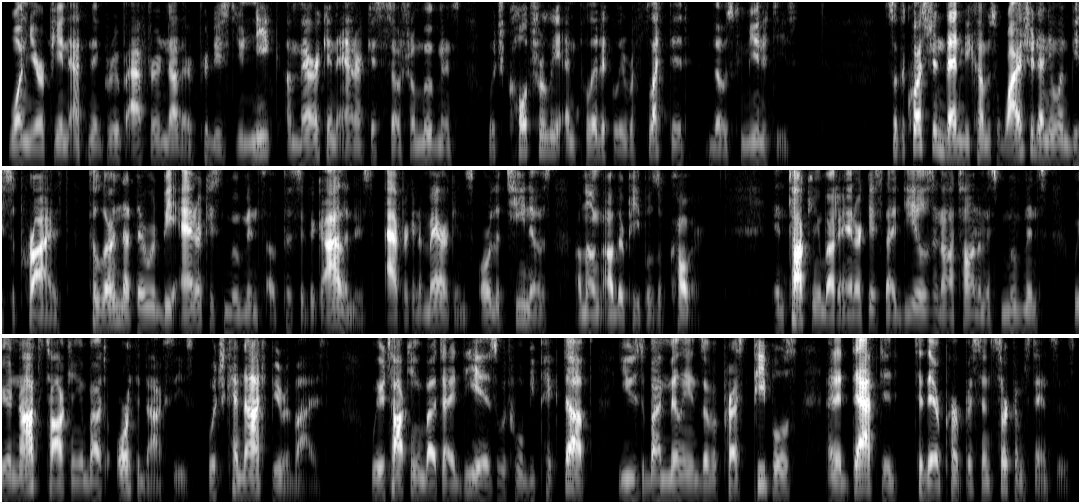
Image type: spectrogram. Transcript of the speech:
One European ethnic group after another produced unique American anarchist social movements which culturally and politically reflected those communities. So the question then becomes why should anyone be surprised to learn that there would be anarchist movements of Pacific Islanders, African Americans, or Latinos, among other peoples of color? In talking about anarchist ideals and autonomous movements, we are not talking about orthodoxies, which cannot be revised. We are talking about ideas which will be picked up, used by millions of oppressed peoples, and adapted to their purpose and circumstances.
